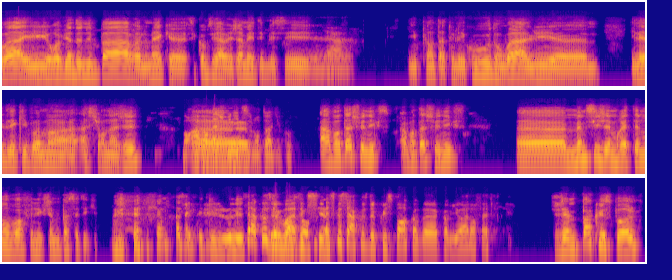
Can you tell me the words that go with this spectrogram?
voilà, il revient de nulle part. Le mec, c'est comme s'il n'avait jamais été blessé. Yeah. il plante à tous les coups. Donc voilà, lui, il aide l'équipe vraiment à, à, surnager. Bon, avantage Phoenix selon toi, du coup. Avantage Phoenix. Avantage Phoenix. Euh, même si j'aimerais tellement voir Phoenix, j'aime pas cette équipe. j'aime pas cette équipe. C'est à cause de quoi? Est-ce que c'est à cause de Chris Paul comme, euh, comme Johan en fait? J'aime pas Chris Paul.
